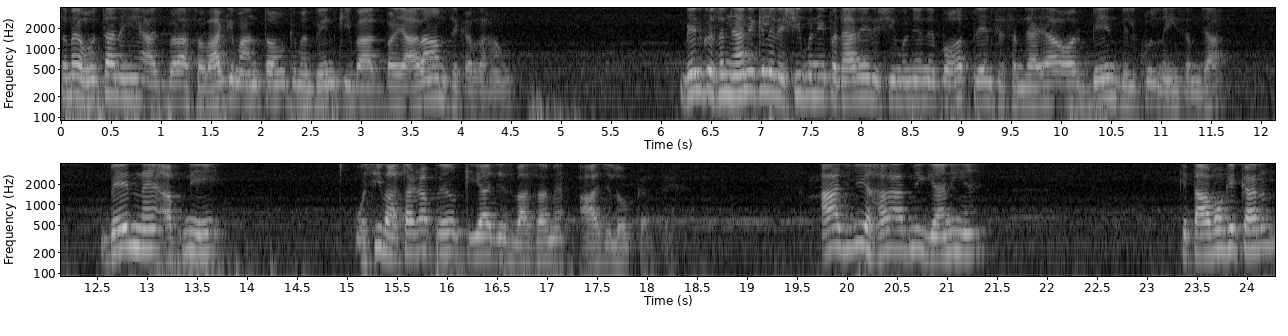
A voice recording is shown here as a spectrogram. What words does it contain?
समय होता नहीं आज बड़ा सौभाग्य मानता हूँ कि मैं बेन की बात बड़े आराम से कर रहा हूँ। बेन को समझाने के लिए ऋषि मुनि पधारे। ऋषि मुनि ने बहुत प्रेम से समझाया और बेन बिल्कुल नहीं समझा। बेन ने अपनी उसी भाषा का प्रयोग किया जिस भाषा में आज लोग करते हैं। आज भी हर आदमी ज्ञानी है। किताबों के कारण,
